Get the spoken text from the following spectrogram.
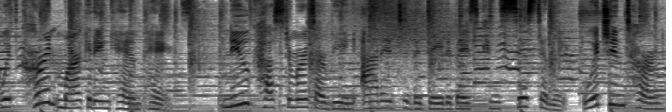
With current marketing campaigns, new customers are being added to the database consistently, which in turn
